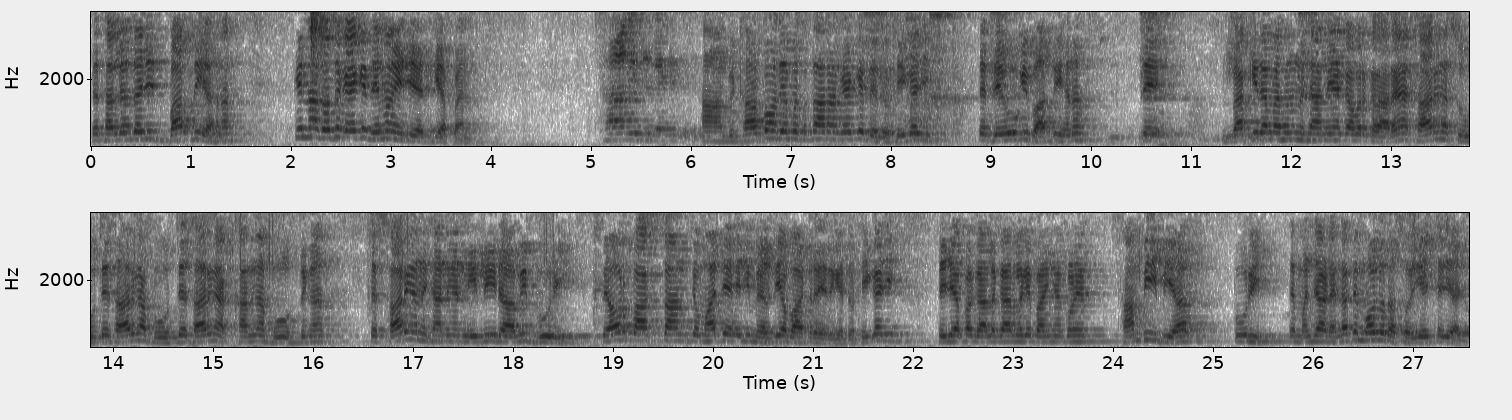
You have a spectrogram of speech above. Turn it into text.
ਤੇ ਥੱਲੇ ਹੁੰਦਾ ਜੀ ਵਰਦੀ ਆ ਹਨਾ? ਕਿੰਨਾ ਦੁੱਧ ਕਹਿ ਕੇ ਦੇਵਾਂਗੇ ਜੀ ਅੱਜ ਆਪਾਂ ਇਹਨੂੰ? ਥਾਂ ਵੀ ਤੇ ਕਹਿ ਕੇ ਦੇ ਹਾਂ ਬਿਠਾ ਪਾਉਂਦੇ ਆਪਾਂ 17 ਕਹਿ ਕੇ ਦੇ ਦਿਓ ਠੀਕ ਹੈ ਜੀ? ਤੇ ਦੇਊਗੀ ਵਾਧੀ ਹਨਾ? ਤੇ ਬਾਕੀ ਦਾ ਮੈਂ ਤੁਹਾਨੂੰ ਨਿਸ਼ਾਨੀਆਂ ਕਵਰ ਕਰਾ ਰਿਹਾ ਸਾਰੀਆਂ ਸੂਤ ਤੇ ਸਾਰੀਆਂ ਬੂਥ ਤੇ ਸਾਰੀਆਂ ਅੱਖਾਂ ਦੀਆਂ ਬੂਥ ਦੀਆਂ ਤੇ ਸਾਰੀਆਂ ਨਿਸ਼ਾਨੀਆਂ ਨੀਲੀ ਰਾਵੀ ਬੂਰੀ ਪਿਓਰ ਪਾਕਿਸਤਾਨ ਚੋਂ ਮੱਝ ਇਹ ਜੀ ਮਿਲਦੀ ਆ ਬਾਰਡਰ ਏਰੀਏ ਤੋਂ ਠੀਕ ਹੈ ਜੀ? ਤੇ ਜੇ ਆਪਾਂ ਗੱਲ ਕਰ ਲਈਏ ਬਾਈਆਂ ਕੋਲੇ ਸਾਂਭੀ ਵੀ ਆ ਪੂਰੀ ਤੇ ਮੰਜਾ ਡੈਂਦਾ ਤੇ ਮੁੱਲ ਦੱਸੋ ਜੀ ਇੱਥੇ ਜੀ ਆ ਜਾਓ।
